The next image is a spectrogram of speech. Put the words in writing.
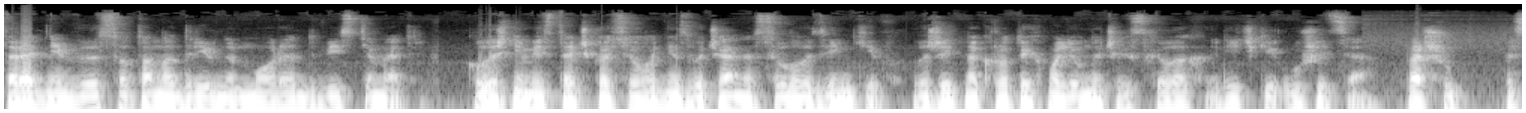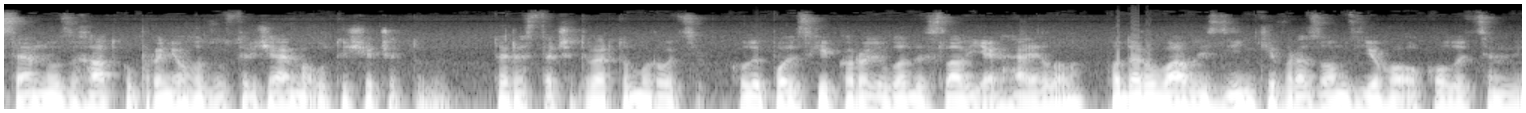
Середня висота над рівнем моря 200 метрів. Колишнє містечко, сьогодні звичайне село Зіньків, лежить на крутих мальовничих схилах річки Ушиця. Першу писемну згадку про нього зустрічаємо у 1404 році, коли польський король Владислав Ягайло подарував Зіньків разом з його околицями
